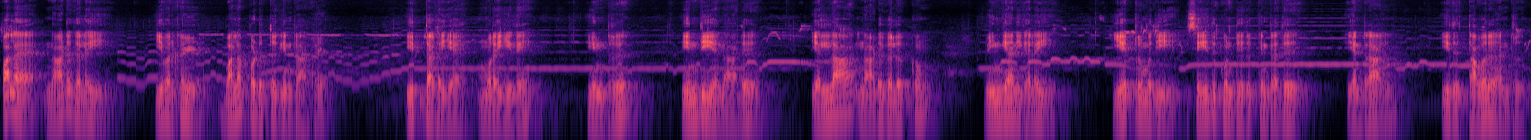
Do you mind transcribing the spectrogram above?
பல நாடுகளை இவர்கள் வளப்படுத்துகின்றார்கள். இத்தகைய முறையிலே இன்று இந்திய நாடு எல்லா நாடுகளுக்கும் விஞ்ஞானிகளை ஏற்றுமதி செய்து கொண்டிருக்கின்றது என்றால் இது தவறு அன்று.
